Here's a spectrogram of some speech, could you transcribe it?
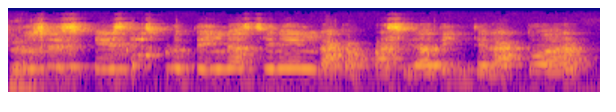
Entonces, estas proteínas tienen la capacidad de interactuar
